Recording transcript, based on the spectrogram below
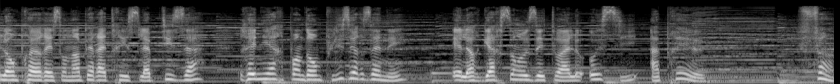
L'empereur et son impératrice Laptisa régnèrent pendant plusieurs années et leurs garçons aux étoiles aussi après eux. Fin.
